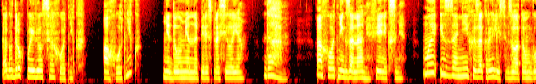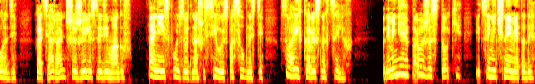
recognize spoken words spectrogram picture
как вдруг появился охотник. «Охотник?» — недоуменно переспросила я. «Да, охотник за нами, фениксами. Мы из-за них и закрылись в Золотом городе, хотя раньше жили среди магов. Они используют нашу силу и способности в своих корыстных целях применяя порой жестокие и циничные методы.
